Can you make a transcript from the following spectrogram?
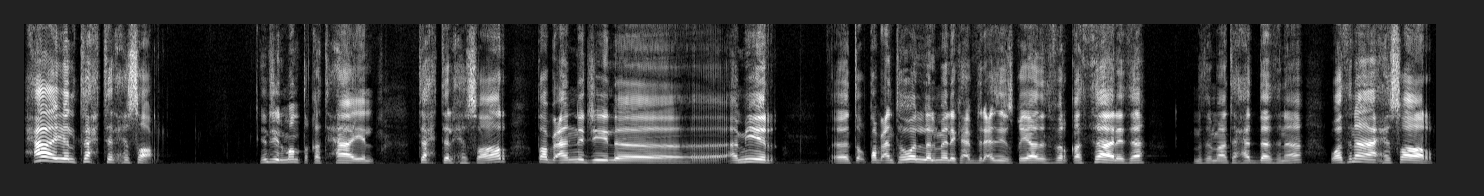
حايل تحت الحصار. نجي لمنطقة حايل تحت الحصار. طبعا نجي لأمير آه، طبعا تولى الملك عبد العزيز قيادة الفرقة الثالثة مثل ما تحدثنا. وأثناء حصار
